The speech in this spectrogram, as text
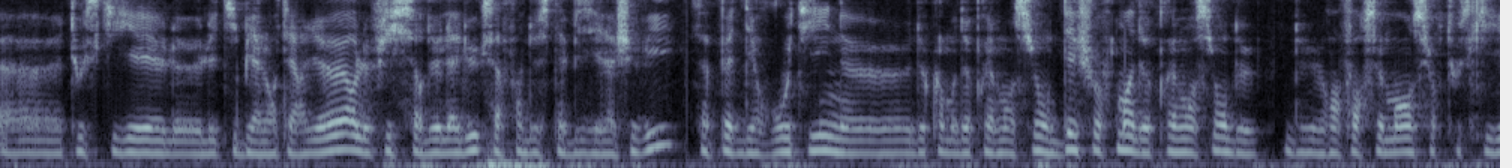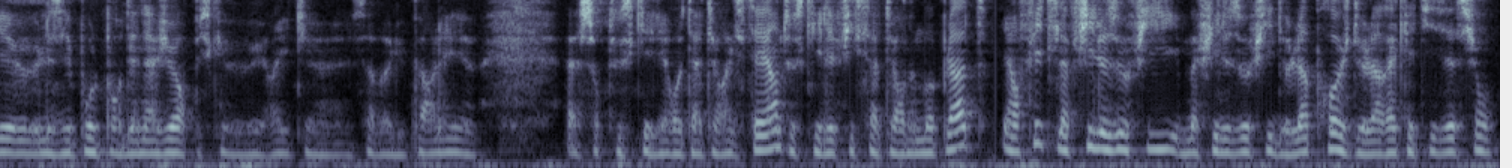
euh, tout ce qui est le, le tibial antérieur, le fléchisseur de la luxe afin de stabiliser la cheville. Ça peut être des routines euh, de comment de prévention, d'échauffement, de prévention, de, de renforcement sur tout ce qui est euh, les épaules pour des nageurs, puisque Eric, euh, ça va lui parler euh, sur tout ce qui est les rotateurs externes, tout ce qui est les fixateurs d'omoplates. Et ensuite, la philosophie, ma philosophie de l'approche de la réathlétisation,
